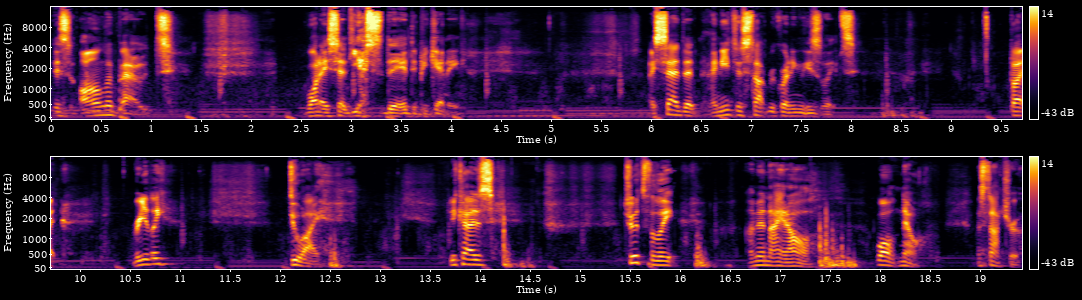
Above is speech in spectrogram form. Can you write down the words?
is all about what I said yesterday at the beginning. I said that I need to stop recording these late. But really? Do I? Because, truthfully, I'm a night owl. Well, no, that's not true.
